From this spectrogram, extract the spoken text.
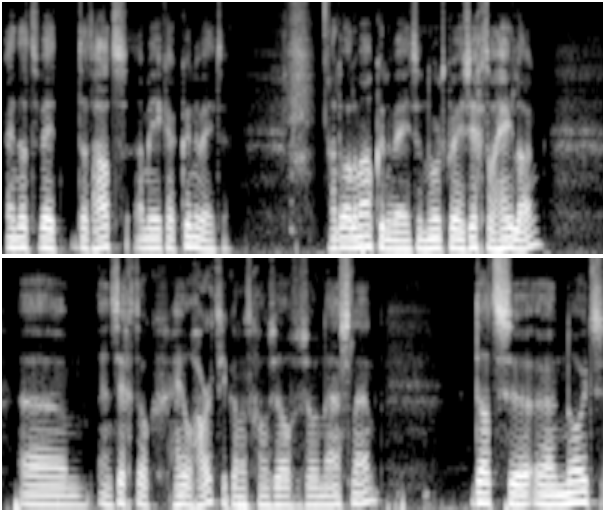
En dat, weet, dat had Amerika kunnen weten. Hadden we allemaal kunnen weten. Noord-Korea zegt al heel lang. Um, en zegt ook heel hard, je kan het gewoon zelf zo naslaan, dat ze uh, nooit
